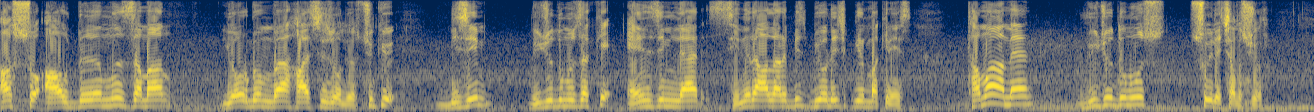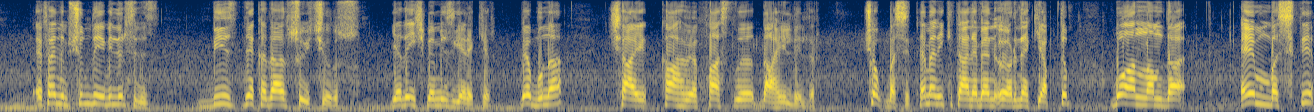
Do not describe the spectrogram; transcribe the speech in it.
az su aldığımız zaman yorgun ve halsiz oluyoruz. Çünkü bizim vücudumuzdaki enzimler, sinir ağları biz biyolojik bir makineyiz. Tamamen vücudumuz su ile çalışıyor. Efendim şunu diyebilirsiniz. Biz ne kadar su içiyoruz ya da içmemiz gerekir ve buna çay, kahve faslı dahil değildir. Çok basit. Hemen iki tane ben örnek yaptım. Bu anlamda en basiti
